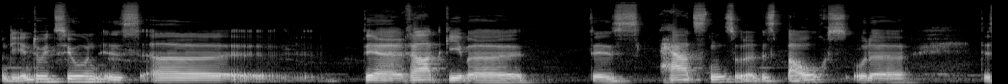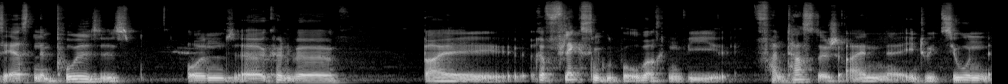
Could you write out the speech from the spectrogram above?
Und die Intuition ist äh, der Ratgeber des Herzens oder des Bauchs oder des ersten Impulses und äh, können wir bei Reflexen gut beobachten, wie fantastisch eine Intuition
